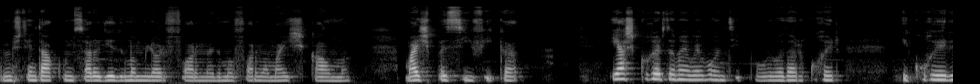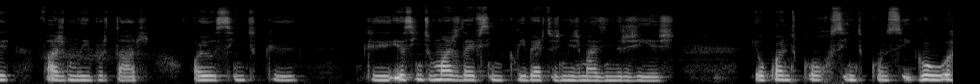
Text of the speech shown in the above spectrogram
Vamos tentar começar o dia de uma melhor forma, de uma forma mais calma, mais pacífica. E acho que correr também é bom, tipo, eu adoro correr e correr faz-me libertar. Ou eu sinto que, que eu sinto mais leve, sinto que liberto as minhas más energias. Eu quando corro sinto que consigo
